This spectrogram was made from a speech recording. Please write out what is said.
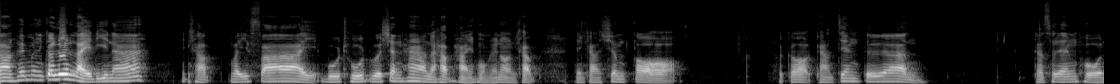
บ้างเฮ้ยมันก็เลื่อนไหลดีนะนี่ครับ Wi-Fi Bluetooth เวอร์ชัน5นะครับ หายห่วงแน่นอนครับ ในการเชื่อมต่อ แล้วก็การแจ้งเตือน การแสดงผล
